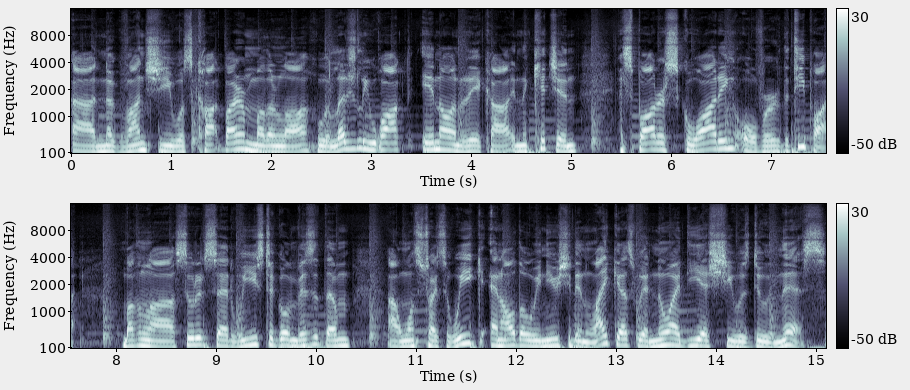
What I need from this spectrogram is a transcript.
uh, Nagvanshi was caught by her mother-in-law, who allegedly walked in on Rekha in the kitchen and spotted her squatting over the teapot. Mother-in-law Suraj said, "We used to go and visit them uh, once or twice a week, and although we knew she didn't like us, we had no idea she was doing this."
